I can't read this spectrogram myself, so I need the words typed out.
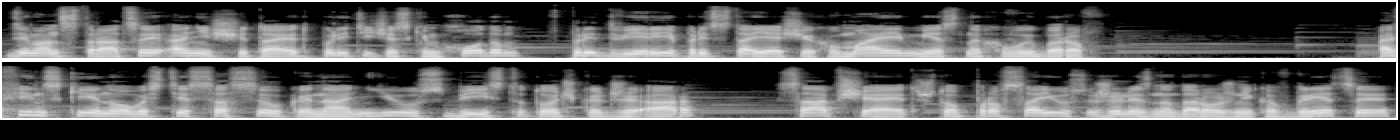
Демонстрации они считают политическим ходом в преддверии предстоящих в мае местных выборов. Афинские новости со ссылкой на newsbeast.gr сообщает, что профсоюз железнодорожников Греции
